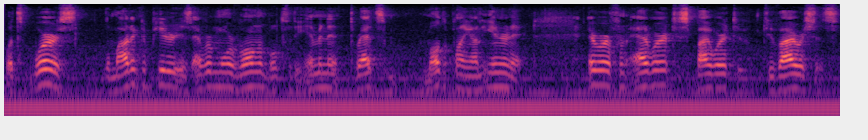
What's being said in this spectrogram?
What's worse, the modern computer is ever more vulnerable to the imminent threats multiplying on the internet, everywhere from adware to spyware to, to viruses.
